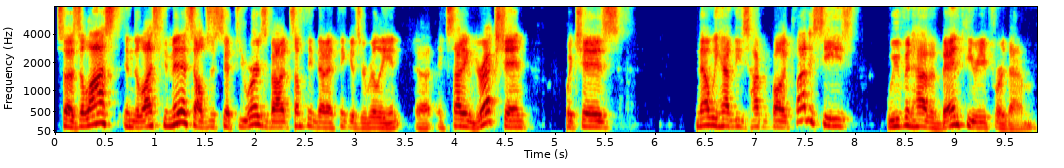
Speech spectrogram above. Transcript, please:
So as the last, in the last few minutes, I'll just say a few words about something that I think is a really uh, exciting direction, which is now we have these hyperbolic lattices, we even have a band theory for them.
